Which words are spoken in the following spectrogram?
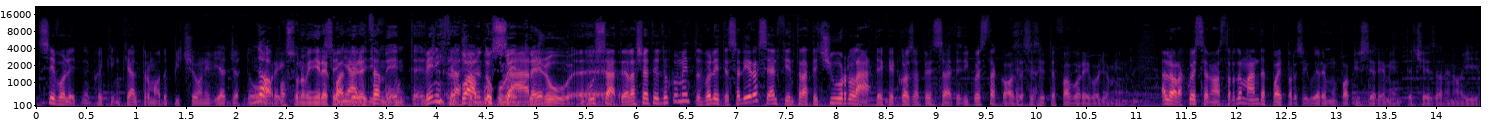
se volete, in che altro modo, piccioni, viaggiatori No, possono venire qua di direttamente, fumo. venite lasciano qua a bussare, giù, eh. bussate, lasciate il documento, volete salire a selfie, entrate, ci urlate che cosa pensate di questa cosa, se siete favorevoli o meno. Allora, questa è la nostra domanda, poi proseguiremo un po' più seriamente, Cesare, noi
